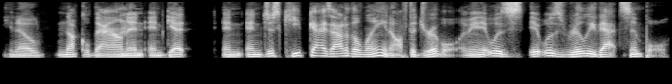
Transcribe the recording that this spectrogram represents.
you know knuckle down and and get and and just keep guys out of the lane off the dribble i mean it was it was really that simple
